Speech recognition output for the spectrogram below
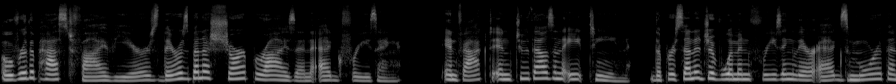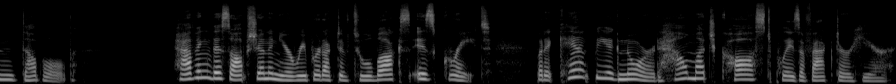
Over the past five years, there has been a sharp rise in egg freezing. In fact, in 2018, the percentage of women freezing their eggs more than doubled. Having this option in your reproductive toolbox is great, but it can't be ignored how much cost plays a factor here.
